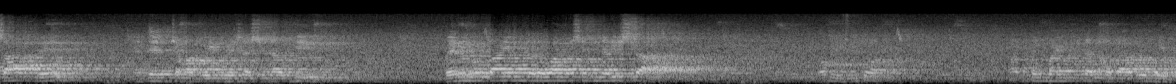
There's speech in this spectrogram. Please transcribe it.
sa atin, and then tsaka ko yung message sinabi. Meron po tayong dalawang seminarista. Okay, dito. Ano ba yung mind nila? Nakatago ba yun?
